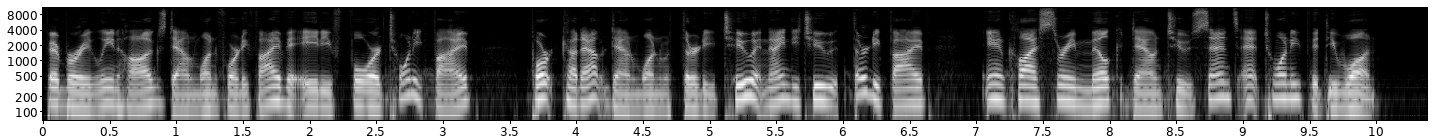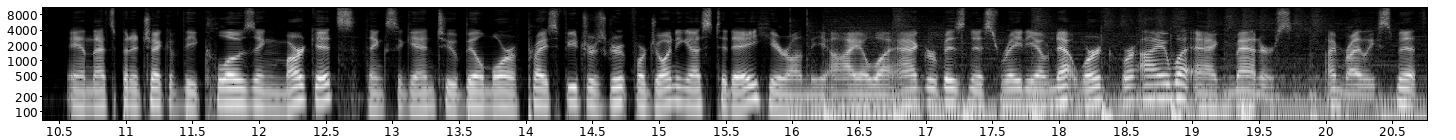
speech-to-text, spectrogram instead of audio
February lean hogs down 145 at 84.25. Pork cutout down 132 at 92.35. And Class 3 milk down 2 cents at 20.51. And that's been a check of the closing markets. Thanks again to Bill Moore of Price Futures Group for joining us today here on the Iowa Agribusiness Radio Network, where Iowa Ag matters. I'm Riley Smith.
